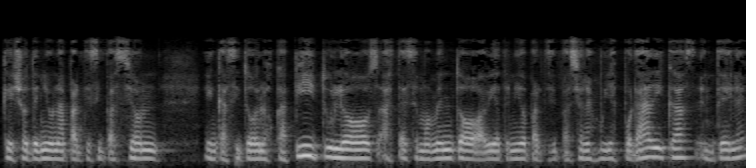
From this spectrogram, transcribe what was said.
que yo tenía una participación en casi todos los capítulos, hasta ese momento había tenido participaciones muy esporádicas en tele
